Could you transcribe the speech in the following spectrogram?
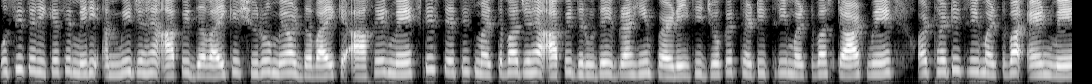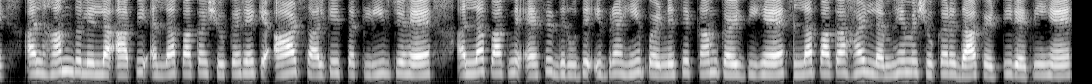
उसी तरीके से मेरी अम्मी जो है आप ही दवाई के शुरू में और दवाई के आखिर में तीस तैतीस मरतबा जो है आप ही दरुद इब्राहिम पढ़ रही थी, जो कि थर्टी थ्री मरतबा स्टार्ट में और थर्टी थ्री मरतबा एंड में। अल्हम्दुलिल्लाह, आप ही अल्लाह पाक का शुक्र है कि आठ साल की तकलीफ़ जो है, अल्लाह पाक ने ऐसे दरुद इब्राहिम पढ़ने से कम कर दी है। अल्लाह पाक का हर लम्हे में शुक्र अदा करती रहती हैं।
